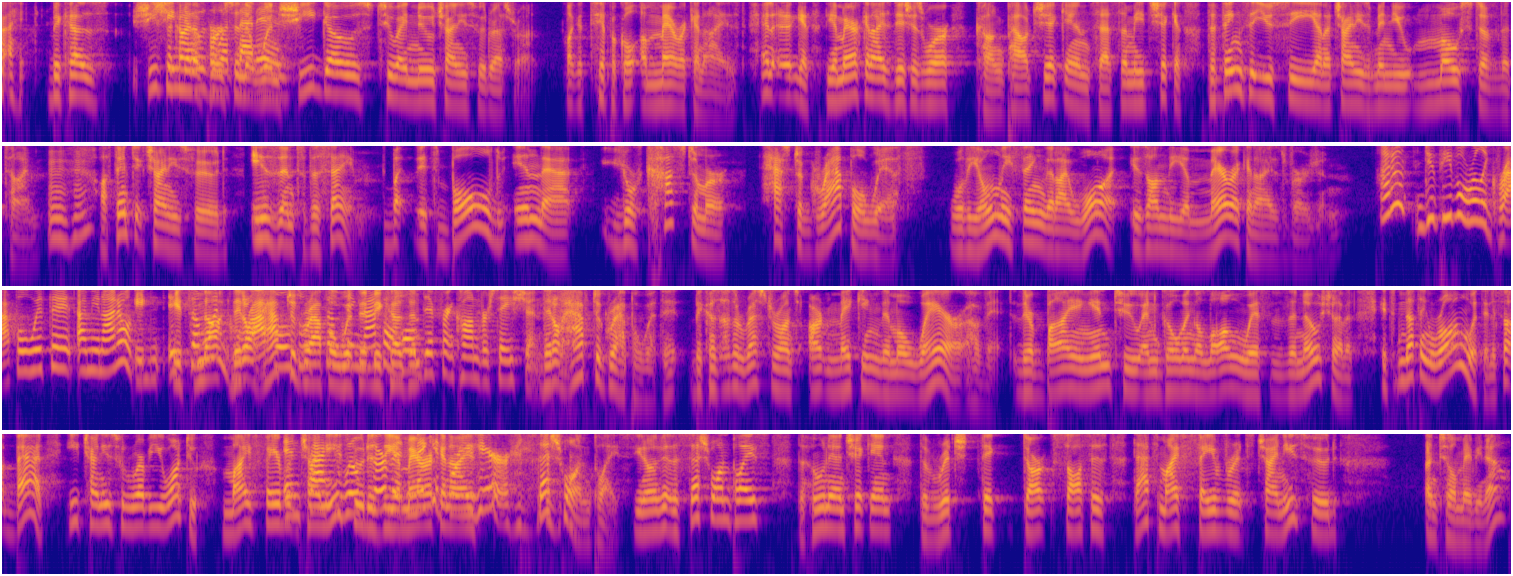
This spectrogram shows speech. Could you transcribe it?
right. because she's She the kind of person that that, when she goes to a new Chinese food restaurant, like a typical Americanized, and again, the Americanized dishes were kung pao chicken, sesame chicken, the things that you see on a Chinese menu most of the time. Mm-hmm. Authentic Chinese food isn't the same, but it's bold in that your customer has to grapple with. Well, the only thing that I want is on the Americanized version. I don't. Do people really grapple with it? I mean, I don't. It- it's someone not- they don't have to grapple with something, it that's because a whole an- different conversation. They don't have to grapple with it because other restaurants aren't making them aware of it. They're buying into and going along with the notion of it. It's nothing wrong with it. It's not bad. Eat Chinese food wherever you want to. My favorite In fact, Chinese we'll food is the it and make it for you Americanized here. Szechuan place. You know, the Szechuan place, the Hunan chicken, the rich, thick, dark sauces. That's my favorite Chinese food until maybe now.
